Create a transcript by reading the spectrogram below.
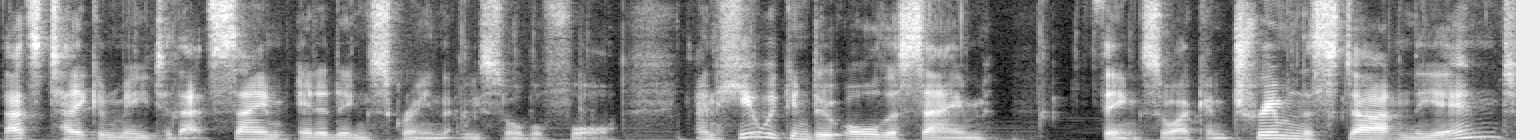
that's taken me to that same editing screen that we saw before. And here we can do all the same things. So I can trim the start and the end.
